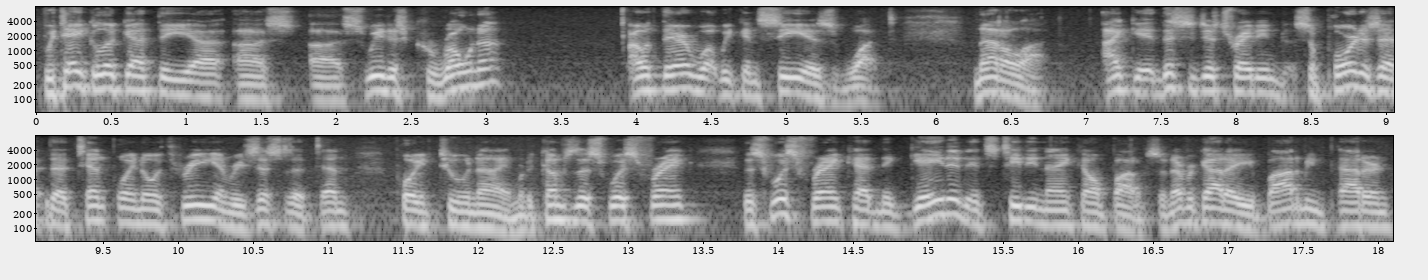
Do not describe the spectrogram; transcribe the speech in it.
If we take a look at the uh, uh, uh, Swedish Krona out there, what we can see is what? Not a lot. I, this is just trading. Support is at the 10.03 and resistance at 10.29. When it comes to the Swiss franc, the Swiss franc had negated its TD9 count bottom, so never got a bottoming pattern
